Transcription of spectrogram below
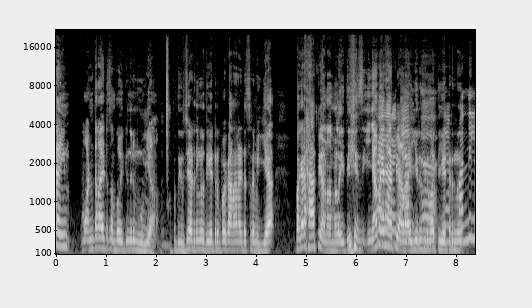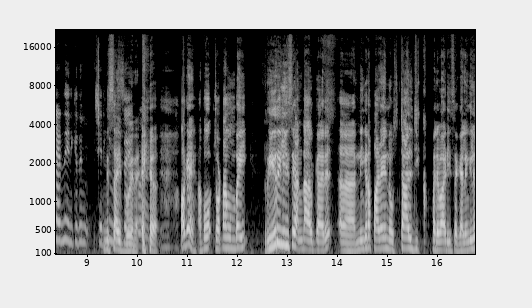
ടൈം വണ്ടർ ആയിട്ട് സംഭവിക്കുന്ന ഒരു മൂവിയാണ് അപ്പൊ തീർച്ചയായിട്ടും നിങ്ങൾ തിയേറ്ററിൽ പോയി കാണാനായിട്ട് ശ്രമിക്കുക. ഭയങ്കര ഹാപ്പിയാണ് നമ്മൾ ഞാൻ ഭയങ്കര ഹാപ്പിയാണ് ഈ ഒരു സിനിമ തിയേറ്ററിൽ നിന്ന് മിസ്സായി പോയത് ഓക്കെ അപ്പോ ചോട്ടാ മുംബൈ റീ റിലീസ് കണ്ട ആൾക്കാർ നിങ്ങളുടെ പഴയ നൊസ്റ്റാൾജിക് പരിപാടീസ് ഒക്കെ അല്ലെങ്കിൽ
